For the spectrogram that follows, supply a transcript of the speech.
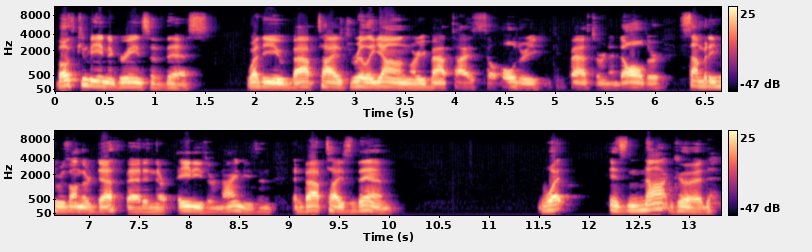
both can be in agreement of this. Whether you baptized really young or you baptized till older, you can confess, or an adult, or somebody who was on their deathbed in their 80s or 90s and, and baptize them. What is not good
